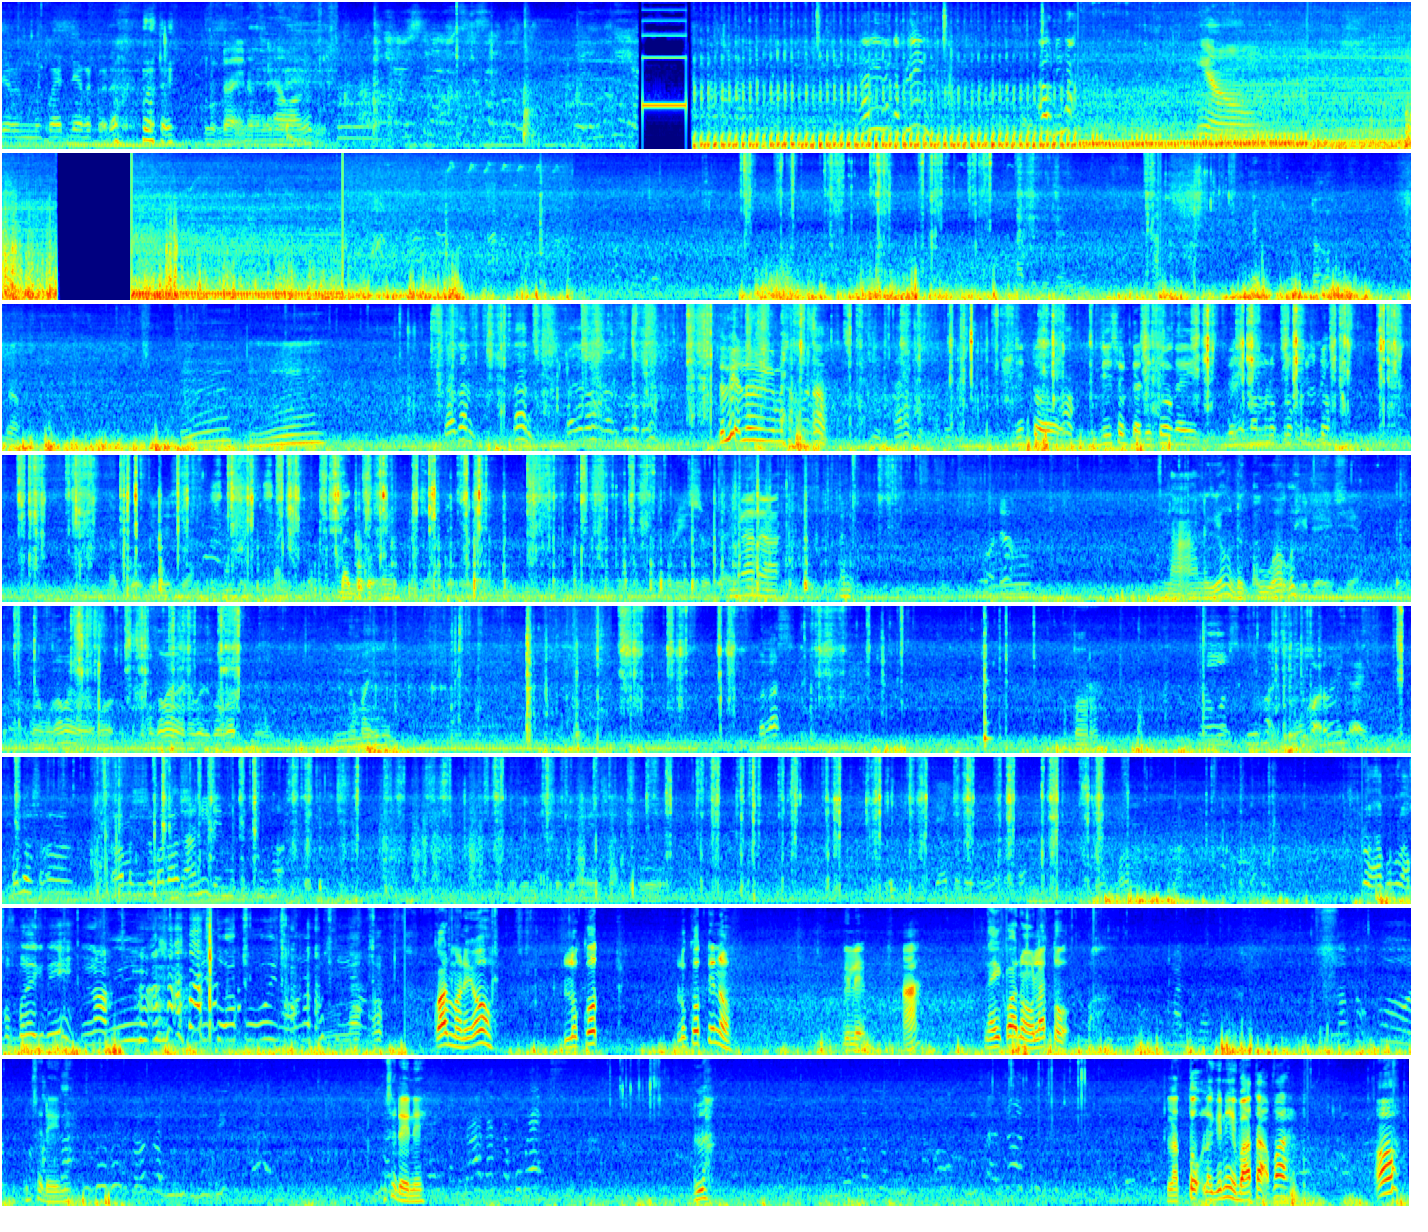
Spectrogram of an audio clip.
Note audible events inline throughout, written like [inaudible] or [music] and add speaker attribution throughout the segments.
Speaker 1: hindi
Speaker 2: naman magpahit ni Rako na.
Speaker 1: Huwag na, inang ginawa ko. Kan, kan.
Speaker 3: Saya kan masak mana?
Speaker 1: Dito, disud ka dito kay dili mamluklok dito.
Speaker 3: Bago gini siya.
Speaker 1: Bago eh.
Speaker 3: Riso dai.
Speaker 1: Nga na.
Speaker 3: Naa lagi oh degu aku. Gede siya.
Speaker 1: Kamu kamera, Balas.
Speaker 3: Motor.
Speaker 2: Lawas kuha.
Speaker 1: Ra mi ay. Balas ah. Tama siya sa balas.
Speaker 2: Gani dai mo kuha.
Speaker 3: Hindi na siya di ay sampo.
Speaker 1: Bro, ako lapos balay gibi.
Speaker 2: Na. Dito ako oy, mga to siya.
Speaker 3: Kuan man ni oh. Lukot. Lukot din oh. Dili. Ha? Nay kuan oh lato.
Speaker 2: Lato pod.
Speaker 3: Unsa day ni? Unsa day ni? Ala. Lato lagi ni bata pa. Oh.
